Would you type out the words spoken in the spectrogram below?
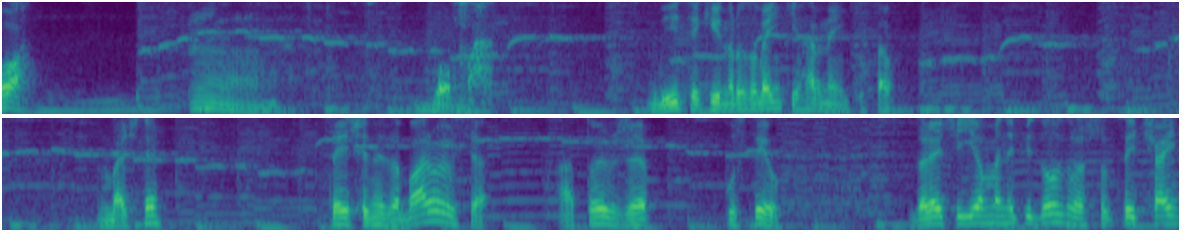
О! м Бомба. Дивіться, який він розовенький, гарненький став. Бачите? Цей ще не забарвився, а той вже пустив. До речі, є в мене підозра, що цей чай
